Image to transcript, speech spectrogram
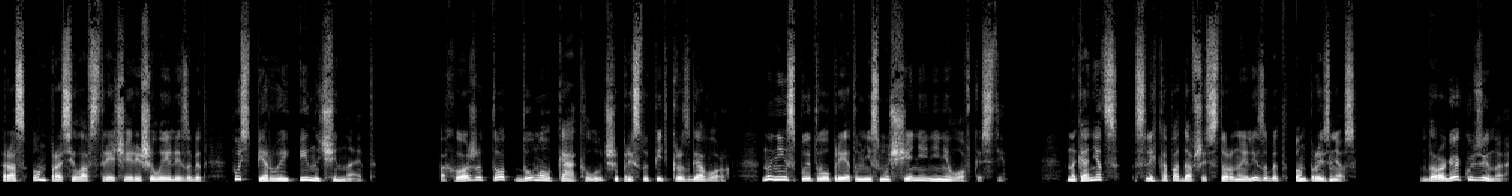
Раз он просил о встрече, решила Элизабет, пусть первый и начинает. Похоже, тот думал, как лучше приступить к разговору, но не испытывал при этом ни смущения, ни неловкости. Наконец, слегка подавшись в сторону Элизабет, он произнес. «Дорогая кузина,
